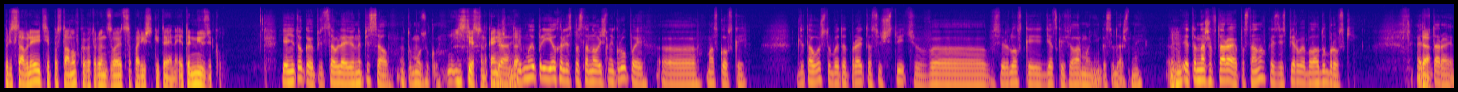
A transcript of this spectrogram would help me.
представляете постановку, которая называется «Парижские тайны». Это мюзикл. Я не только представляю, я написал эту музыку. Ну, естественно, конечно, да. да. И мы приехали с постановочной группой э, московской для того, чтобы этот проект осуществить в, в Свердловской детской филармонии государственной. Угу. Это наша вторая постановка здесь. Первая была Дубровский. Это да. вторая.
